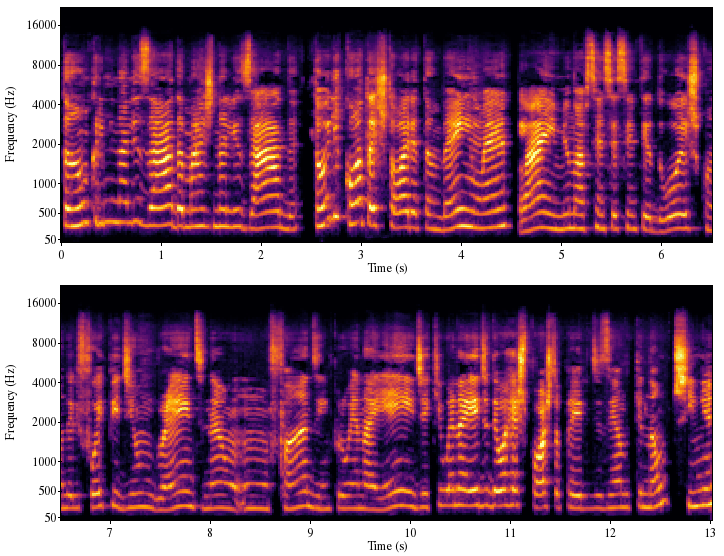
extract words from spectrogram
tão criminalizada, marginalizada. Então ele conta a história também, né, lá em 1962, quando ele foi pedir um grant, né, um, funding para o NIH, que o NIH deu a resposta para ele dizendo que não tinha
